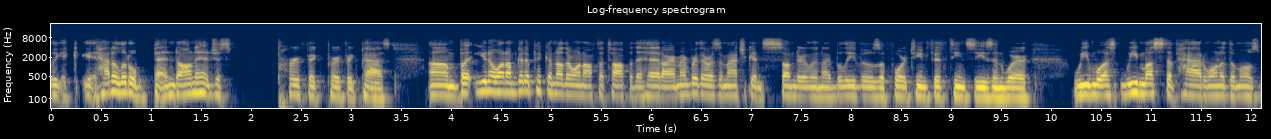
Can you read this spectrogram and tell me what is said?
like it had a little bend on it. Just perfect, perfect pass. Um, but you know what? I'm gonna pick another one off the top of the head. I remember there was a match against Sunderland. I believe it was a 14-15 season where we must we must have had one of the most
